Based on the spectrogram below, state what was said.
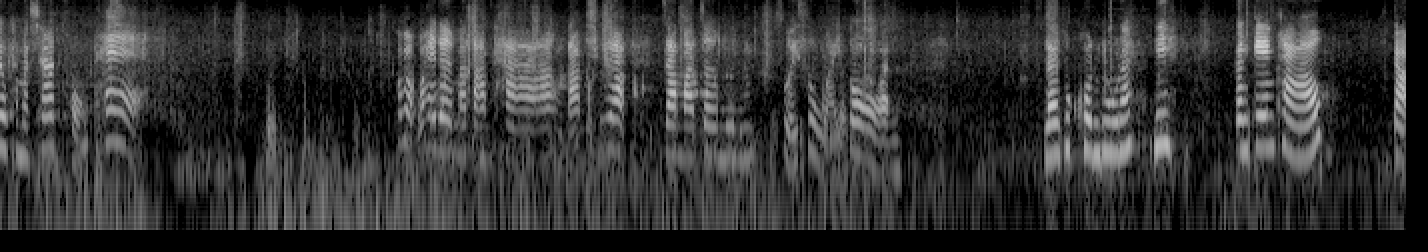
ที่ยวธรรมชาติของแพร่เขาบอกว่าให้เดินมาตามทางตามเชือกจะมาเจอมุมสวยๆก่อน แล้วทุกคนดูนะ นี่กางเกงขาวกะ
